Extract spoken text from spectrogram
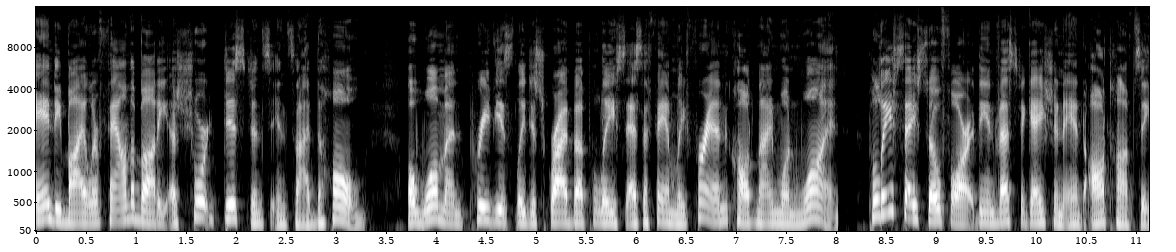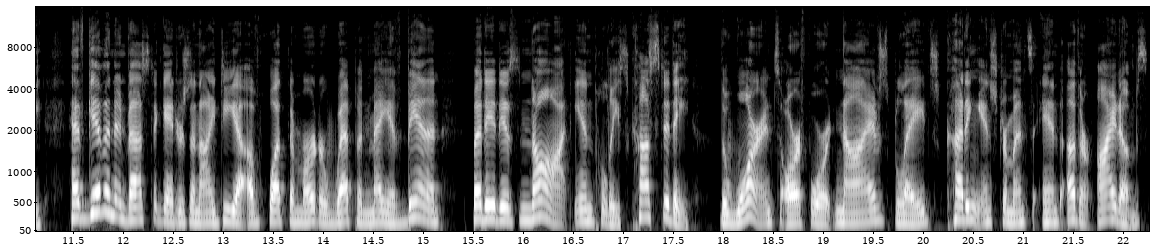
Andy Byler, found the body a short distance inside the home. A woman, previously described by police as a family friend, called 911. Police say so far the investigation and autopsy have given investigators an idea of what the murder weapon may have been, but it is not in police custody. The warrants are for knives, blades, cutting instruments, and other items.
